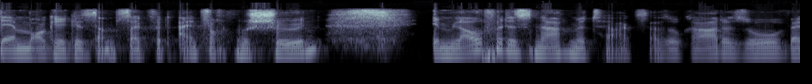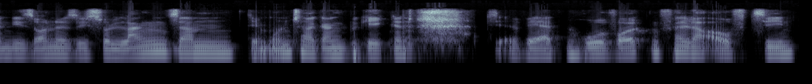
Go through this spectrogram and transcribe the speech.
Der morgige Samstag wird einfach nur schön. Im Laufe des Nachmittags, also gerade so, wenn die Sonne sich so langsam dem Untergang begegnet, werden hohe Wolkenfelder aufziehen.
